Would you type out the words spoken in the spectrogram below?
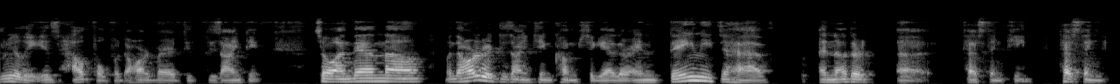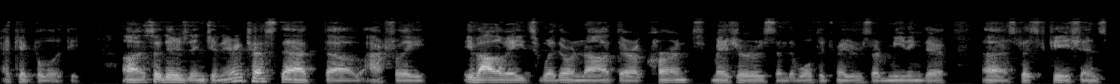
really is helpful for the hardware de- design team. So and then uh, when the hardware design team comes together and they need to have another uh, testing team testing a capability. Uh, so there's engineering tests that uh, actually evaluates whether or not there are current measures and the voltage measures are meeting their uh, specifications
